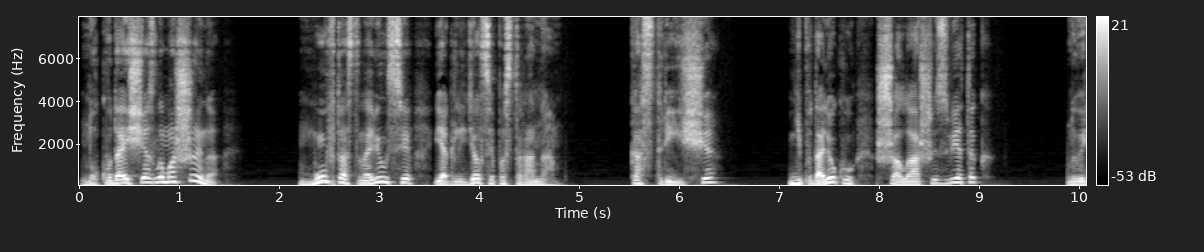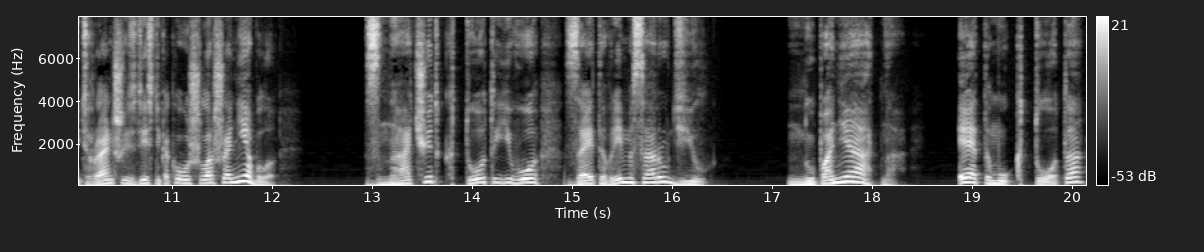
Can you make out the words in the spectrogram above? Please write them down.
Но куда исчезла машина? Муфта остановился и огляделся по сторонам. Кострище. Неподалеку шалаш из веток. Но ведь раньше здесь никакого шалаша не было. Значит, кто-то его за это время соорудил. Ну, понятно. Этому кто-то,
